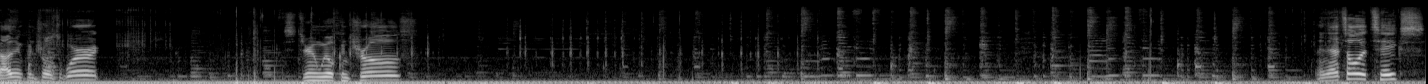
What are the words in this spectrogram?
Volume controls work. Steering wheel controls. And that's all it takes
